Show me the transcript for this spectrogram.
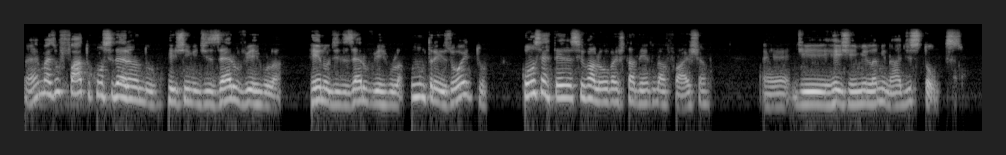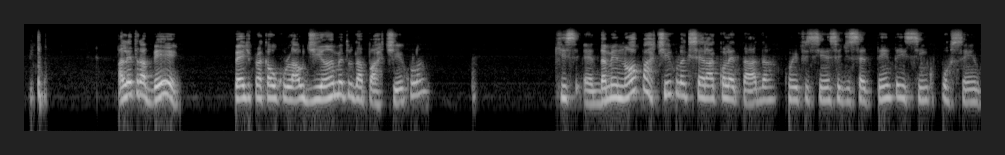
né, mas o fato, considerando regime de 0, Reynolds de 0,138, com certeza esse valor vai estar dentro da faixa é, de regime laminar de Stokes. A letra B pede para calcular o diâmetro da partícula que, é, da menor partícula que será coletada com eficiência de 75%.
